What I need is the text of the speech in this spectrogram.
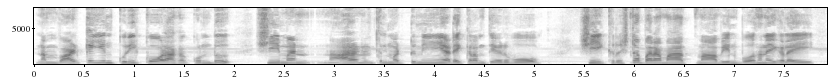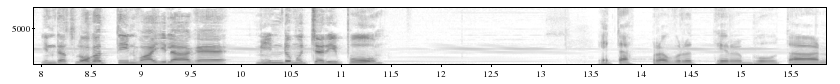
நம் வாழ்க்கையின் குறிக்கோளாக கொண்டு ஸ்ரீமன் நாராயணத்தில் மட்டுமே அடைக்கலம் தேடுவோம். ஸ்ரீ கிருஷ்ண பரமாத்மாவின் போதனைகளை இந்த ஸ்லோகத்தின் வாயிலாக மீண்டும் உச்சரிப்போம். यतः प्रवृत्तिर्भूतानां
